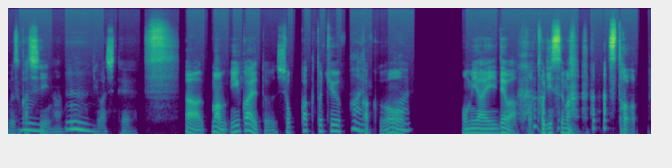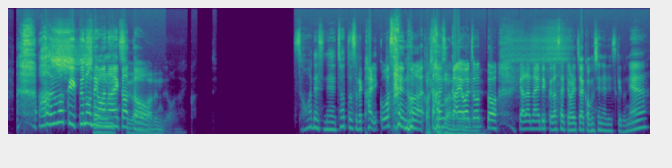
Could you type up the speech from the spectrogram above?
難しいなうん気。がして、だからまあ言い換えると触覚と嗅はい。覚をはいお見合いではこう研ぎ澄ますと あうまくいくのではないか勝率が上がと。るんではないか。そうですね。ちょっとそれ仮交際の段階はねちょっとやらないでくださいって言われちゃうかもしれないですけどね。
